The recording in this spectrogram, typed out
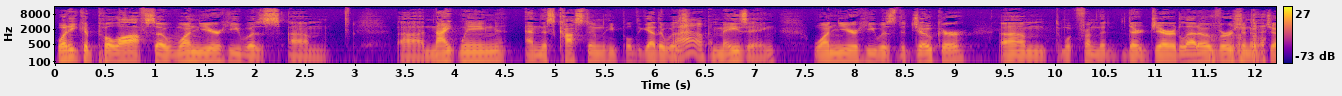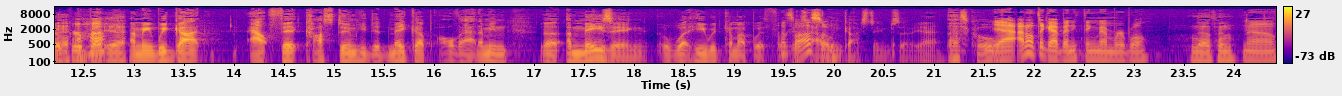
what he could pull off. So one year he was um, uh, Nightwing, and this costume he pulled together was Wow. amazing. One year he was the Joker um, from the their Jared Leto version of Joker. Uh-huh. But Yeah. I mean, we got outfit, costume. He did makeup, all that. I mean, uh, amazing what he would come up with for That's his awesome. Halloween costume. So yeah, that's cool. Yeah, I don't think I have anything memorable. nothing. No.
